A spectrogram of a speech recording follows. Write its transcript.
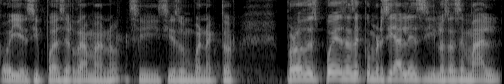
oye, sí puede hacer drama, ¿no? Sí, sí es un buen actor. Pero después hace comerciales y los hace mal.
